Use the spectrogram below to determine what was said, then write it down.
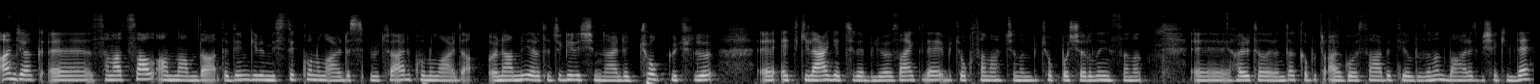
Ancak e, sanatsal anlamda dediğim gibi mistik konularda, spiritüel konularda, önemli yaratıcı girişimlerde çok güçlü e, etkiler getirebiliyor. Özellikle birçok sanatçının, birçok başarılı insanın e, haritalarında Kabut Algol Sabit Yıldızı'nın bariz bir şekilde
